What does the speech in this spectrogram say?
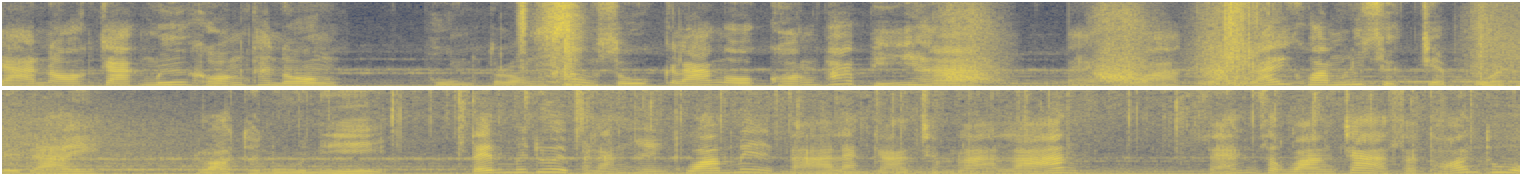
ยานออกจากมือของธนงพุ่งตรงเข้าสู่กลางอกของพระผีหา แต่ทว่ากลับไร้ความรู้สึกเจ็บปวดใดๆเพราะธนูนี้เต็มไปด้วยพลังแห่งความเมตตาและการชำระล้าง แสงสว่างจ้าสะท้อนทั่ว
